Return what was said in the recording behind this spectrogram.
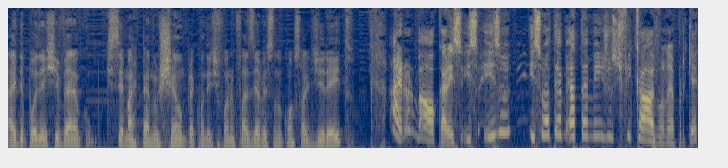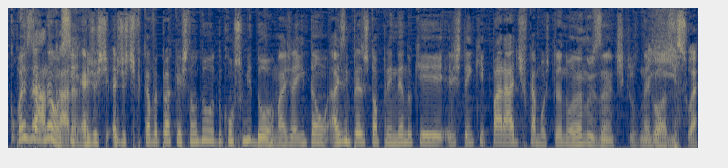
Aí depois eles tiveram que ser mais pé no chão para quando eles foram fazer a versão do console direito. Ah, é normal, cara. Isso, isso, isso, isso é até, até bem justificável, né? Porque é complicado, pois é, não, cara. Sim, é, justi é justificável pela questão do, do consumidor. Mas aí, então, as empresas estão aprendendo que eles têm que parar de ficar mostrando anos antes os negócios. Isso, é.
